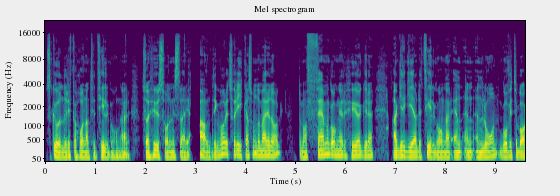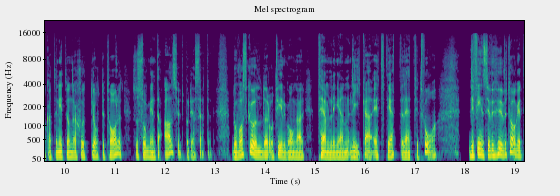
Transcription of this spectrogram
skulder i förhållande till tillgångar så har hushållen i Sverige aldrig varit så rika som de är idag. De har fem gånger högre aggregerade tillgångar än, än, än lån. Går vi tillbaka till 1970-80-talet så såg det inte alls ut på det sättet. Då var skulder och tillgångar tämligen lika, 1 till 1 eller 1 till 2. Det finns överhuvudtaget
